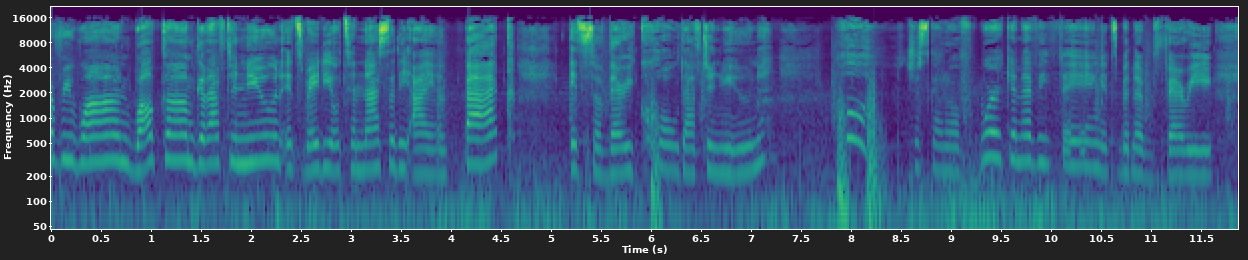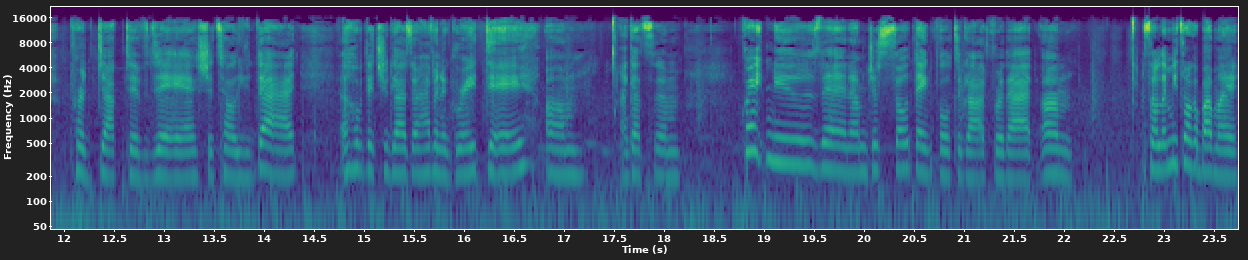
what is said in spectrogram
everyone. Welcome. Good afternoon. It's Radio Tenacity. I am back. It's a very cold afternoon. Whew. Just got off work and everything. It's been a very productive day. I should tell you that. I hope that you guys are having a great day. Um, I got some great news, and I'm just so thankful to God for that. Um, so let me talk about my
